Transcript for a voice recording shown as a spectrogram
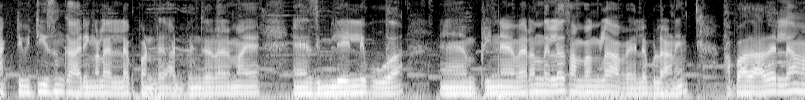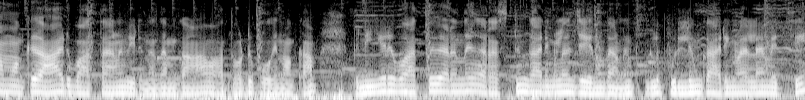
ആക്ടിവിറ്റീസും കാര്യങ്ങളെല്ലാം ഇപ്പം ഉണ്ട്. അഡ്വഞ്ചർപരമായ സിംലൈനിൽ പോവുക പിന്നെ വേറെ എന്തെല്ലാം സംഭവങ്ങൾ അവൈലബിൾ ആണ്. അപ്പോൾ അത് അതെല്ലാം നമുക്ക് ആ ഒരു ഭാഗത്താണ് വരുന്നത്. നമുക്ക് ആ ഭാഗത്തോട്ട് പോയി നോക്കാം. പിന്നെ ഈ ഒരു ഭാഗത്ത് വരുന്നത് റെസ്റ്റും കാര്യങ്ങളും ചെയ്യുന്നതാണ്. ഫുള്ള് പുല്ലും കാര്യങ്ങളെല്ലാം വെച്ച്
